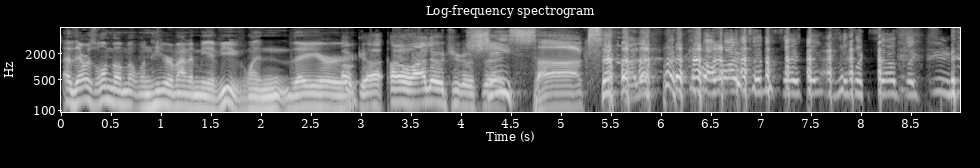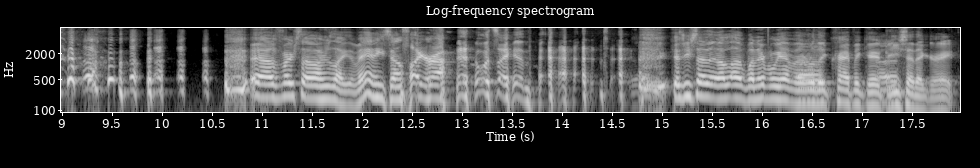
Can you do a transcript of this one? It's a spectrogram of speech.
Uh, there was one moment when he reminded me of you when they are. Oh God. Oh, I know what you're going to say. She sucks. My wife said the same thing. Like, sounds like you. yeah, the first time I was like, man, he sounds like Ryan was saying that. Because you said that whenever we have a really crappy character, you say that great.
